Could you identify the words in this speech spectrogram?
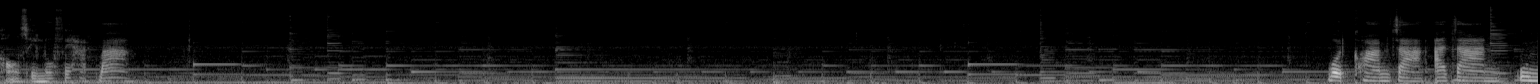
ของซิโลเฟหัดบ้าง บทความจากอาจารย์อุน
